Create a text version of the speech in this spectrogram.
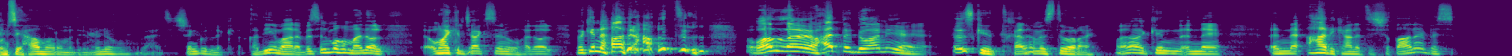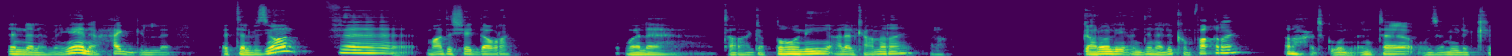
ومسي حمر ومدري منو. بعد شو نقول لك؟ قديم أنا. بس المهم هذول ومايكل جاكسون وهذول. فكنا هذه عرفت ال... والله حتى الديوانية. اسكت خلها مستورة. ولكن إنه إن هذه كانت الشطانه بس إن لما جينا حق ال- التلفزيون فما دشيت دوره ولا ترى قطوني على الكاميرا. قالوا لي عندنا لكم فقرة راح تكون أنت وزميلك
